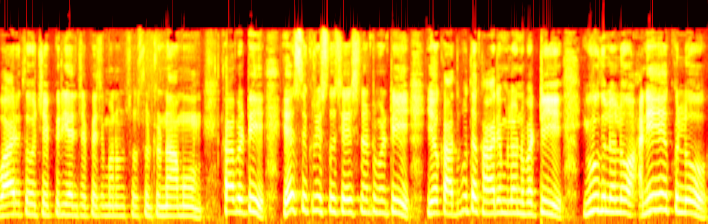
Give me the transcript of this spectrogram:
వారితో చెప్పిరి అని చెప్పేసి మనం చూస్తుంటున్నాము. కాబట్టి యేసుక్రీస్తు చేసినటువంటి ఈ యొక్క అద్భుత కార్యములను బట్టి యూదులలో అనేకులు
